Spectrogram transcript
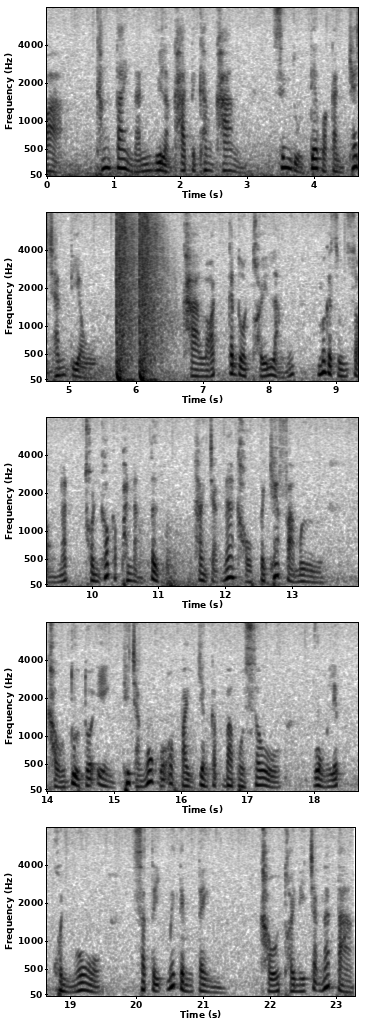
ว่า ข้างใต้นั้นมีหลังคาตึกข้างๆ ซึ่งอยู่เตี้ยกว่ากันแค่ชั้นเดียว คาร์ลอตกระโดดถอยหลังเมื่อกระสุนสองนัดชนเข้ากับผนังตึก ห่างจากหน้าเขาไปแค่ฝ่ามือ เขาดูตัวเองที่ชะงกหัวออกไปยังกับบาโบโซ วงเล็บคนโง่ สติไม่เต็มเต็ง เขาถอยหนีจากหน้าต่าง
